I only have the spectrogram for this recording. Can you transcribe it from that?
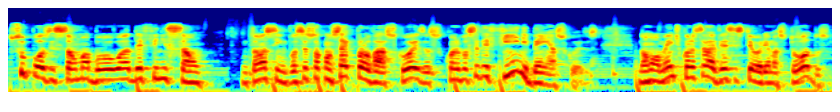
suposição uma boa definição. Então, assim, você só consegue provar as coisas quando você define bem as coisas. Normalmente, quando você vai ver esses teoremas todos,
